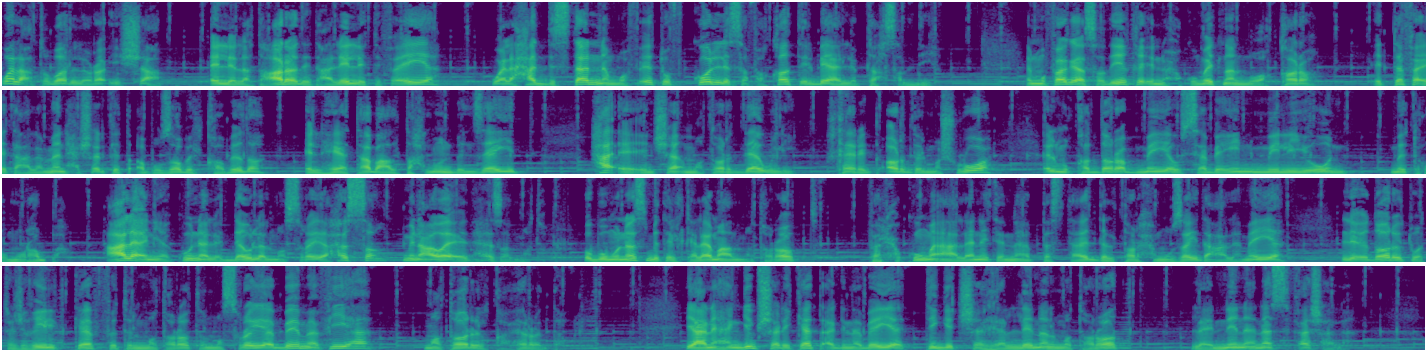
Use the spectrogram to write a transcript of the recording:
ولا اعتبار لرأي الشعب اللي لا اتعرضت عليه الاتفاقية ولا حد استنى موافقته في كل صفقات البيع اللي بتحصل دي. المفاجأة يا صديقي إن حكومتنا الموقرة اتفقت على منح شركة أبو ظبي القابضة اللي هي تابعة لطحنون بن زايد حق إنشاء مطار دولي خارج أرض المشروع المقدرة ب 170 مليون متر مربع على أن يكون للدولة المصرية حصة من عوائد هذا المطار وبمناسبة الكلام عن المطارات فالحكومة أعلنت أنها بتستعد لطرح مزايدة عالمية لإدارة وتشغيل كافة المطارات المصرية بما فيها مطار القاهرة الدولي. يعني هنجيب شركات أجنبية تيجي تشغل لنا المطارات لأننا ناس فشلة.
